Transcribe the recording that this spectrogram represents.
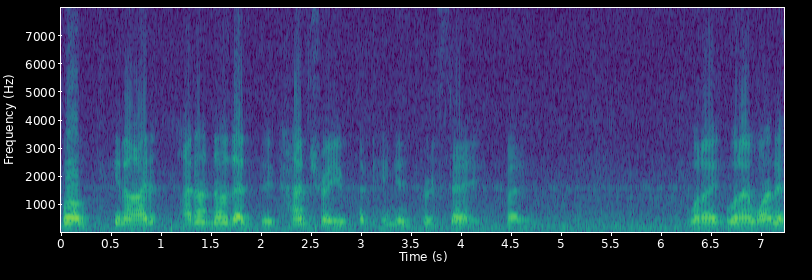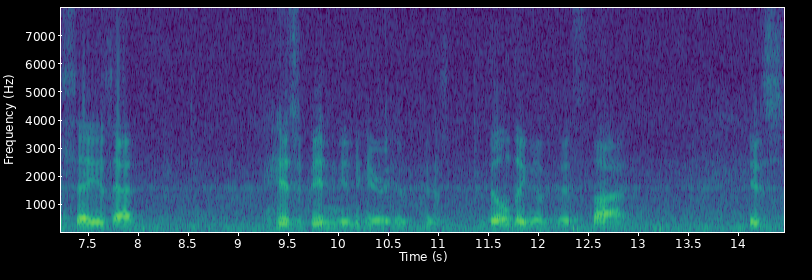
Well, you know, I, don't- I don't know that the contrary opinion per se, but what I, what I want to say is that his opinion here, his, his building of this thought, is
